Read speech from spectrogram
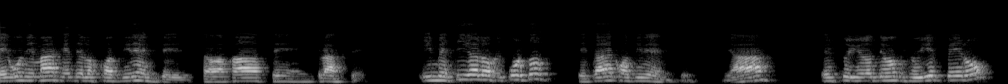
Pega una imagen de los continentes trabajadas en clase. Investiga los recursos de cada continente. ¿Ya? Esto yo lo tengo que subir, pero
